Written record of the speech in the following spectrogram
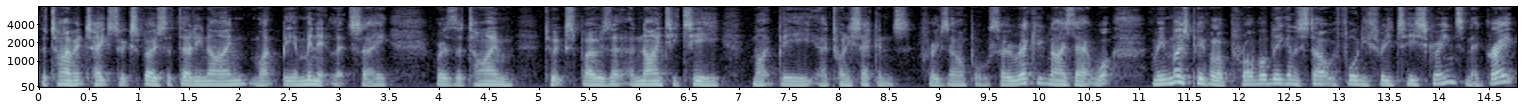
the time it takes to expose the 39 might be a minute, let's say, whereas the time to expose a, 90T might be uh, 20 seconds, for example. So recognize that. What I mean, most people are probably going to start with 43T screens, and they're great.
